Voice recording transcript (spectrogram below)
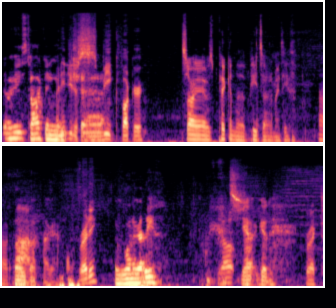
No, he's talking. I need you to chat. speak, fucker. Sorry, I was picking the pizza out of my teeth. Oh, okay. Ah, okay. Ready? Everyone ready? Yup. Yeah, good. Correct.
